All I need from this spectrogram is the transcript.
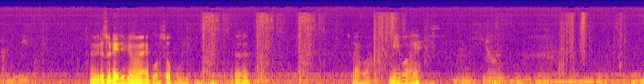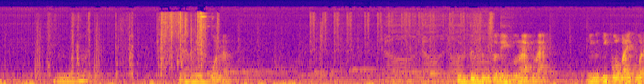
สามบูมีก่อนมันมีกระสุน ADB ไหมไอ้พวกศพผมเนี่ยเออสวยว่ะมีว่ะเฮ้ย ตึงตึงตึงตัวนี้เบื้องแรกเบื้องแรกยิงยิงโกนไปโกน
